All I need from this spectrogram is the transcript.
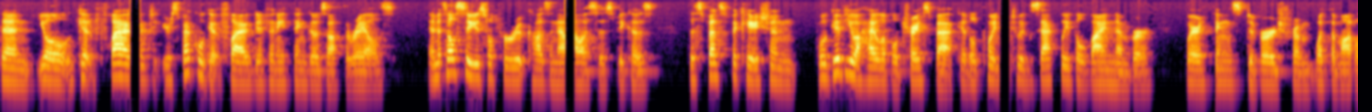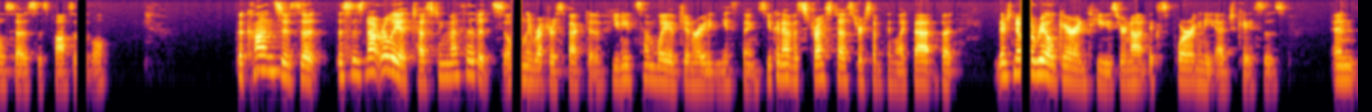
then you'll get flagged, your spec will get flagged if anything goes off the rails. And it's also useful for root cause analysis because the specification will give you a high-level traceback. It'll point to exactly the line number where things diverge from what the model says is possible. The cons is that this is not really a testing method, it's only retrospective. You need some way of generating these things. You can have a stress test or something like that, but there's no real guarantees. You're not exploring any edge cases. And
